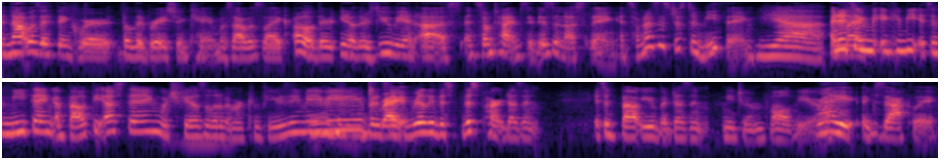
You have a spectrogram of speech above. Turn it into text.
and that was i think where the liberation came was i was like oh there you know there's you me and us and sometimes it is an us thing and sometimes it's just a me thing Yeah, And, and, it's like- a it can be it's a me thing about the us thing, which feels a little bit more confusing maybe, Mhm, but it's right. like really this this part doesn't. It's about you, but doesn't need to involve you. right exactly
